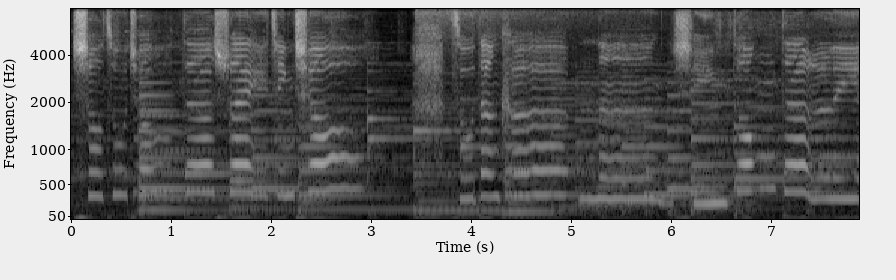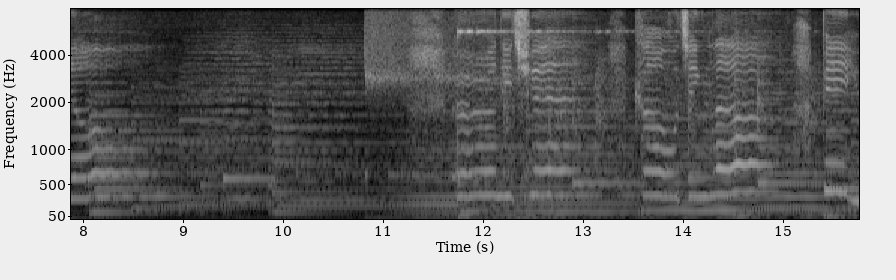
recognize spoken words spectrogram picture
手诅咒的水晶球，阻挡可能心动的理由。而你却靠近了，逼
